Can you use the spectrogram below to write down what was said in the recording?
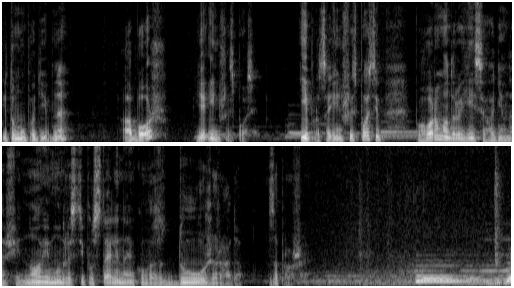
і тому подібне. Або ж є інший спосіб. І про цей інший спосіб поговоримо, дорогі, сьогодні в нашій новій мудрості пустелі, на яку вас дуже рада запрошую. Про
